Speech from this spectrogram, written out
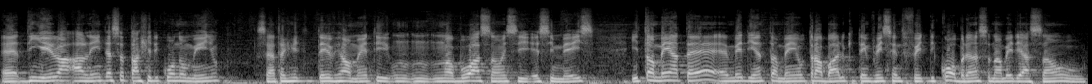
é, dinheiro além dessa taxa de condomínio, certo? A gente teve realmente um, um, uma boa ação esse, esse mês e também até é, mediante também o trabalho que tem, vem sendo feito de cobrança na mediação. O,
